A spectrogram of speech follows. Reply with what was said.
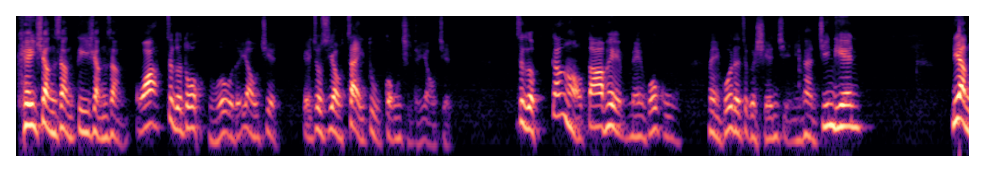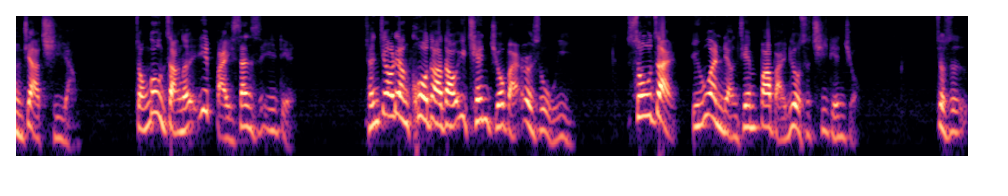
K 向上，D 向上，哇，这个都符合我的要件，也就是要再度攻击的要件。这个刚好搭配美国股，美国的这个选举，你看今天。量价齐扬，总共涨了一百三十一点，成交量扩大到一千九百二十五亿，收在一万两千八百六十七点九，就是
